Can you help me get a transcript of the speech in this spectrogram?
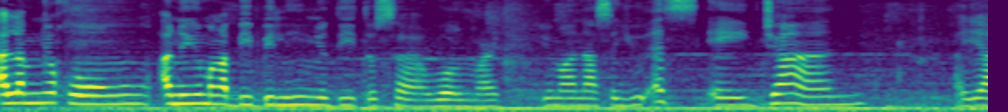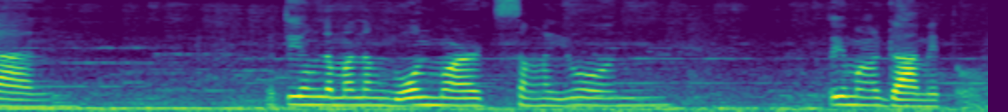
alam nyo kung ano yung mga bibilhin nyo dito sa Walmart. Yung mga nasa USA, dyan. Ayan. Ito yung laman ng Walmart sa ngayon. Ito yung mga gamit, oh.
